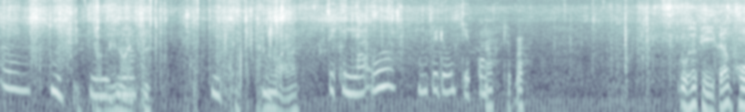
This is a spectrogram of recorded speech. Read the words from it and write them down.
เออนี่ดอกนี่หน่อย หน่อยมันสิขึ้นละโอ้มันไปโดนเจ็บกันเอาเก็บเอาโอ้ยผีกำลังโผล่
